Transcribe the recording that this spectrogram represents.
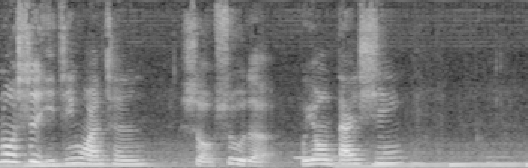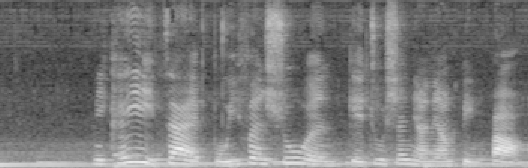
若是已经完成手术的，不用担心。你可以再补一份书文给祝生娘娘禀报，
